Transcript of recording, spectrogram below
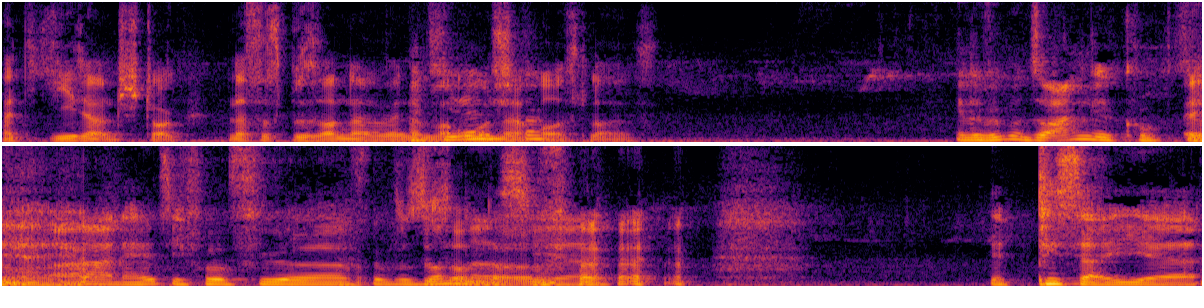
Hat jeder einen Stock. Und das ist das Besondere, wenn du mal ohne rausläufst. Ja, da wird man so angeguckt. So. Ja. Ah, der hält sich für, für, für besonders Besondere. hier. Der Pisser hier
